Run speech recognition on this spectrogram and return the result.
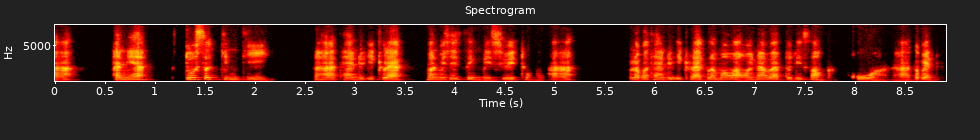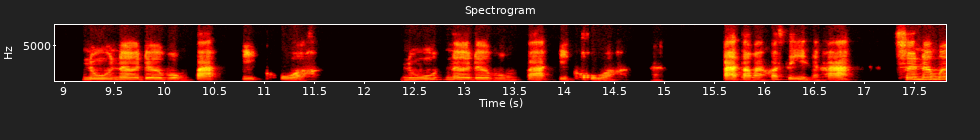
คะอันเนี้ย tout ce qu'il dit นะคะแทนด้วย eclect มันไม่ใช่สิ่งมีชีวิตถูกไหมคะเราก็แทนด้วย eclect แล้วมาวางไว้หน้าแว็บตัวที่สองคือ croire นะคะก็เป็น nous ne devons pas y croire nous ne devons pas y croire นะอีครัวอะต่อมาข้อสี่นะคะ je ne me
